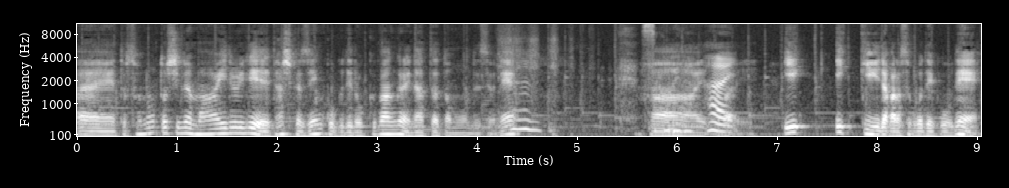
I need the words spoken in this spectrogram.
えーと、その年のマイルリレー確か全国で6番ぐらいになったと思うんですよね。はい、はい、一気にだからそこでこうね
